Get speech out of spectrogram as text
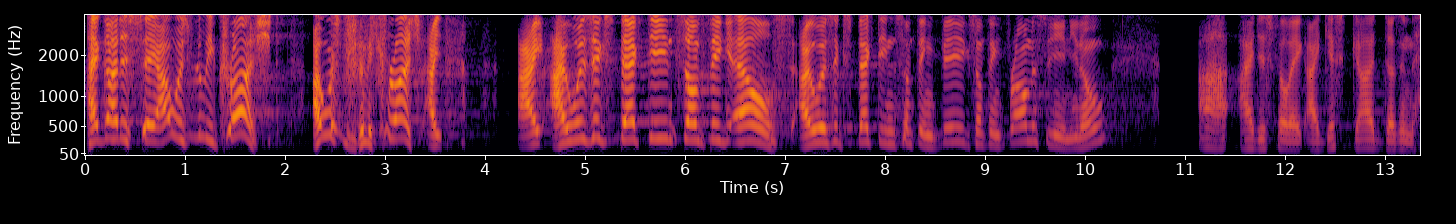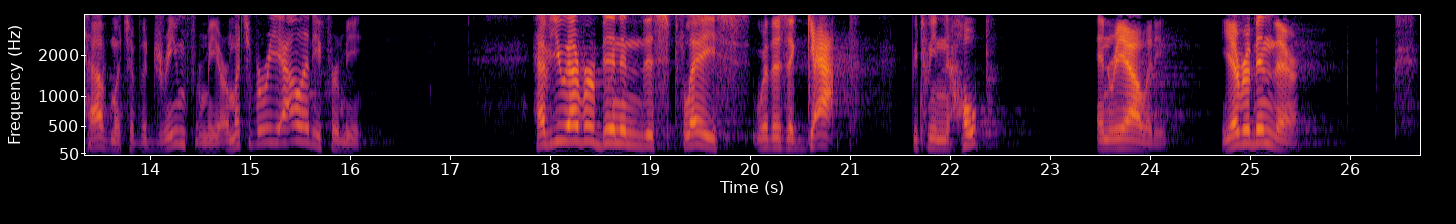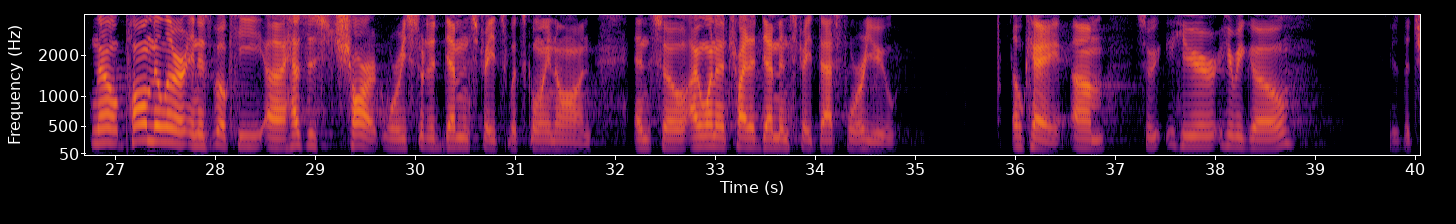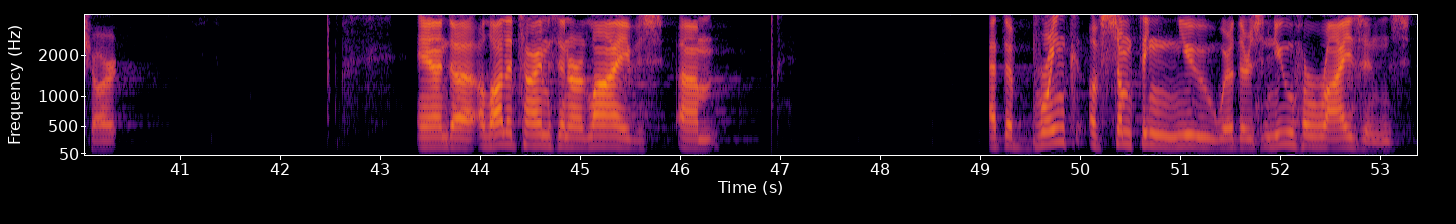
I got to say, I was really crushed. I was really crushed. I, I, I was expecting something else. I was expecting something big, something promising, you know? Uh, I just felt like, I guess God doesn't have much of a dream for me or much of a reality for me. Have you ever been in this place where there's a gap between hope and reality? You ever been there? Now, Paul Miller, in his book, he uh, has this chart where he sort of demonstrates what's going on. And so I want to try to demonstrate that for you. Okay, um, so here, here we go. Here's the chart. And uh, a lot of times in our lives, um, at the brink of something new, where there's new horizons,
